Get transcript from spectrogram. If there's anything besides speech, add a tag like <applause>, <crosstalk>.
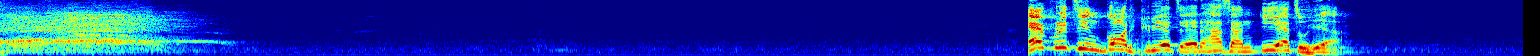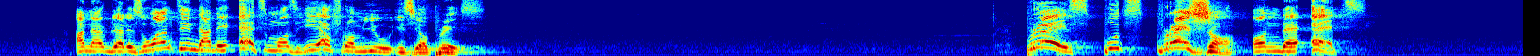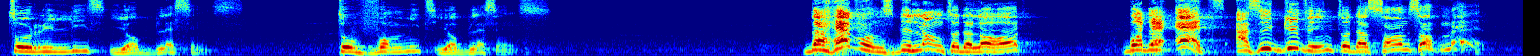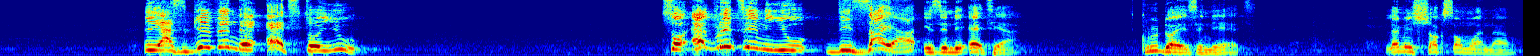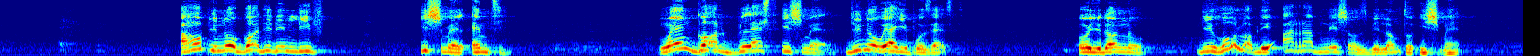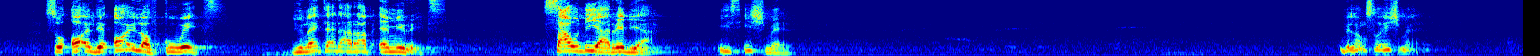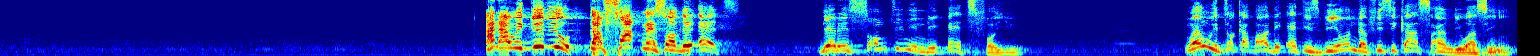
Everything God created has an ear to hear. And if there is one thing that the earth must hear from you is your praise. Praise puts pressure on the earth to release your blessings, to vomit your blessings. The heavens belong to the Lord, but the earth has He given to the sons of men. He has given the earth to you. So everything you desire is in the earth here. Crude oil is in the earth. Let me shock someone now. I hope you know God didn't leave Ishmael empty. When God blessed Ishmael, do you know where he possessed? Oh, you don't know. The whole of the Arab nations belong to Ishmael. So the oil of Kuwait, United Arab Emirates, Saudi Arabia is Ishmael. Belongs to Ishmael. And I will give you the fatness of the earth. There is something in the earth for you. When we talk about the earth, it's beyond the physical sand you are seeing.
